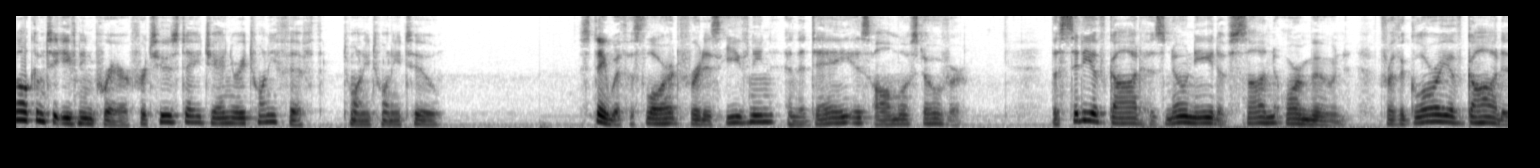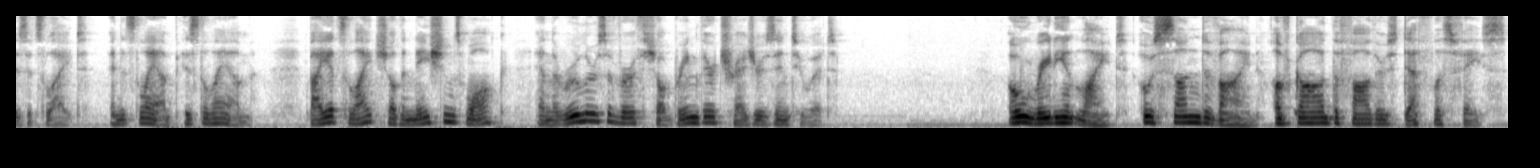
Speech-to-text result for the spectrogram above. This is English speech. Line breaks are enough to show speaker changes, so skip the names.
Welcome to evening prayer for Tuesday, January 25th, 2022. Stay with us, Lord, for it is evening and the day is almost over. The city of God has no need of sun or moon, for the glory of God is its light, and its lamp is the Lamb. By its light shall the nations walk, and the rulers of earth shall bring their treasures into it. O radiant light, O Sun divine, of God the Father's deathless face,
